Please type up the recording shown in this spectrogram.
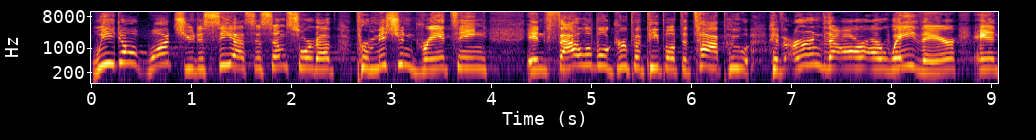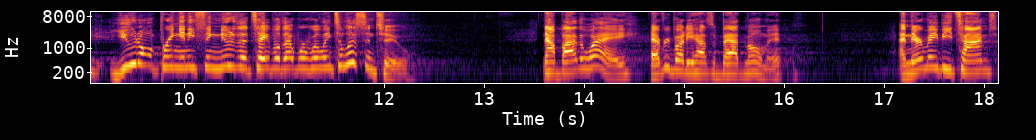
We don't want you to see us as some sort of permission granting, infallible group of people at the top who have earned the, our, our way there, and you don't bring anything new to the table that we're willing to listen to. Now, by the way, everybody has a bad moment. And there may be times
